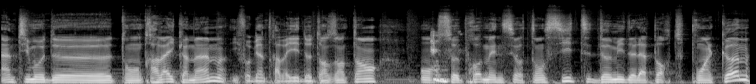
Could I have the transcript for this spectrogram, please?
Un petit mot de ton travail quand même, il faut bien travailler de temps en temps. On se promène sur ton site domidelaporte.com.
